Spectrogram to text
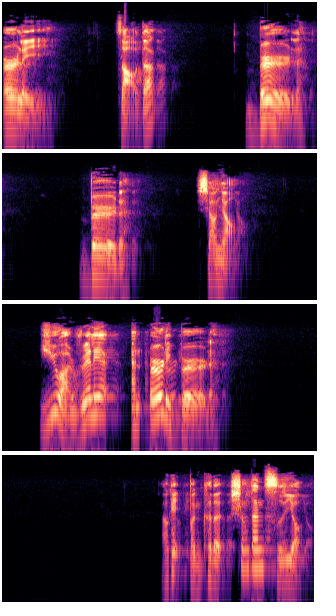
early，早的，bird, bird，小鸟。You are really an early bird. OK，本课的生单词有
